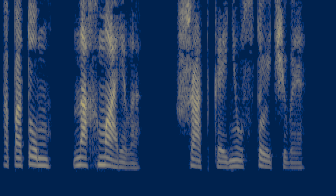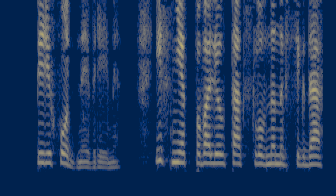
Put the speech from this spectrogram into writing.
А потом нахмарило, шаткое, неустойчивое, переходное время, и снег повалил так, словно навсегда,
